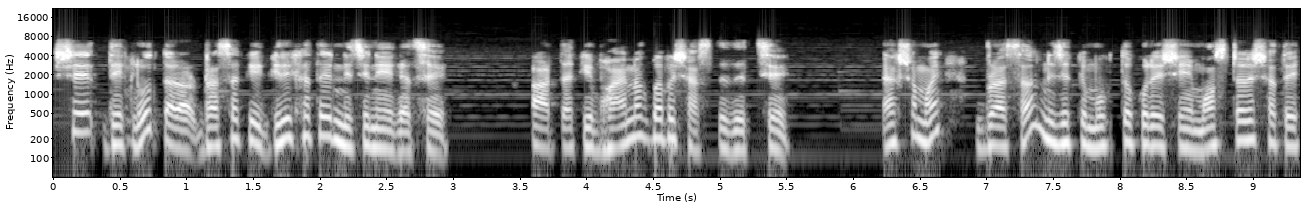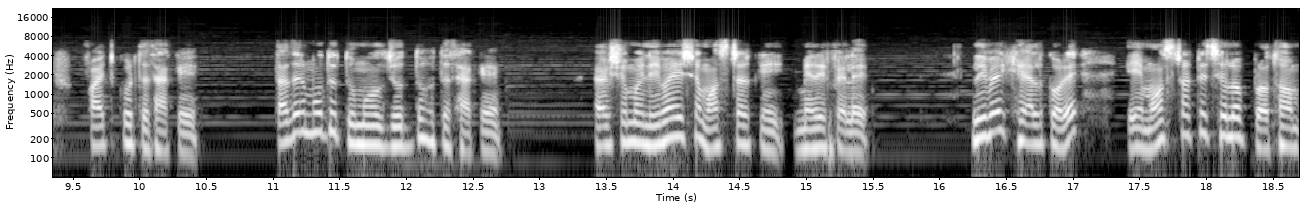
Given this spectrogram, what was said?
সে দেখল তারা ড্রাসাকে গিরিখাতের নিচে নিয়ে গেছে আর তাকে ভয়ানকভাবে শাস্তি দিচ্ছে। একসময় ড্রাসা নিজেকে মুক্ত করে সেই মনস্টারের সাথে ফাইট করতে থাকে। তাদের মধ্যে তুমুল যুদ্ধ হতে থাকে। একসময় লিভাই এসে মনস্টারকে মেরে ফেলে। লিভাই খেয়াল করে, এই মনস্টারটি ছিল প্রথম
